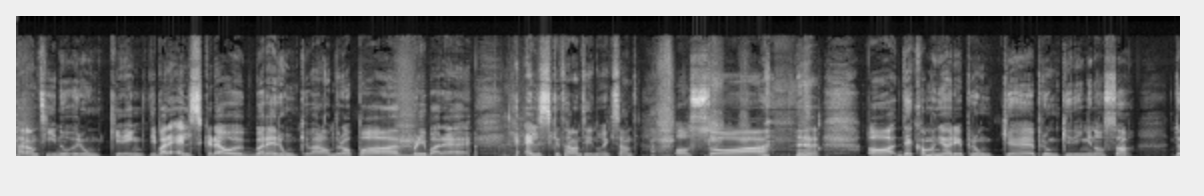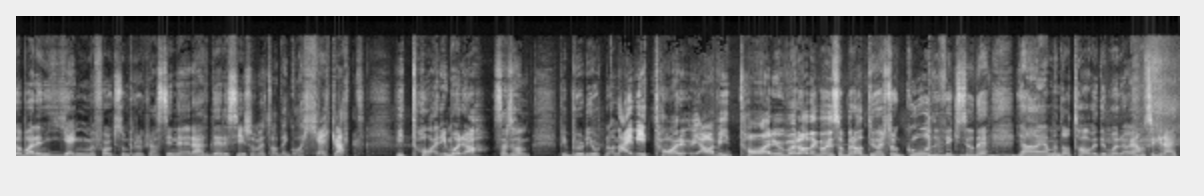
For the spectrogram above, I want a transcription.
Tarantino-runkering. De bare elsker det og bare runker hverandre opp og blir bare Elsker Tarantino, ikke sant? Og så Og det kan man gjøre i prunke, prunkeringen også. Du har bare en gjeng med folk som prokrastinerer. Dere sier sånn, vet du hva, det går helt greit. Vi tar i morgen. Så er det sånn, vi burde gjort noe. Nei, vi tar, ja, vi tar i morgen. Det går jo så bra. Du er så god, du fikser jo det. Ja, ja, men da tar vi det i morgen. Ja, så greit.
